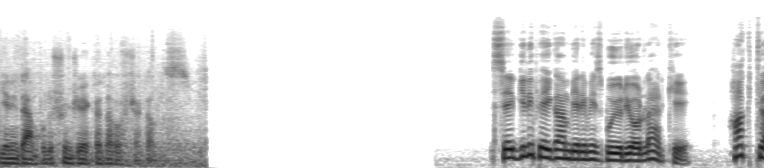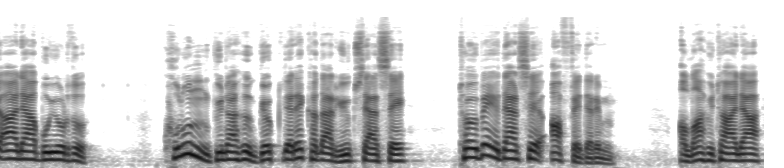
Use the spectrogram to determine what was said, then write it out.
Yeniden buluşuncaya kadar hoşçakalınız. Sevgili peygamberimiz buyuruyorlar ki, Hak Teala buyurdu, kulun günahı göklere kadar yükselse, tövbe ederse affederim. Allahü Teala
